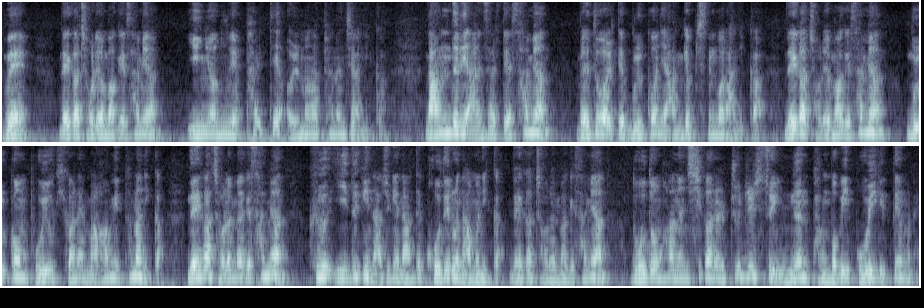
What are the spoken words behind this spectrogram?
왜? 내가 저렴하게 사면 2년 후에 팔 때 얼마나 편한지 아니까. 남들이 안 살 때 사면 매도할 때 물건이 안 겹치는 걸 아니까. 내가 저렴하게 사면 물건 보유 기간에 마음이 편하니까. 내가 저렴하게 사면 그 이득이 나중에 나한테 그대로 남으니까. 내가 저렴하게 사면 노동하는 시간을 줄일 수 있는 방법이 보이기 때문에.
